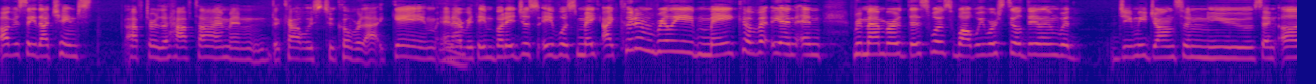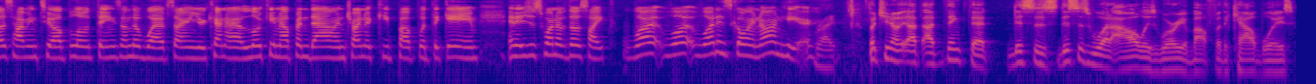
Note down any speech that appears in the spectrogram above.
obviously that changed after the halftime and the Cowboys took over that game and everything. But it just it was make I couldn't really make of it and and remember this was while we were still dealing with Jimmy Johnson news and us having to upload things on the website and you're kind of looking up and down and trying to keep up with the game and it's just one of those like what what what is going on here Right. But you know, I, I think that this is this is what I always worry about for the Cowboys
